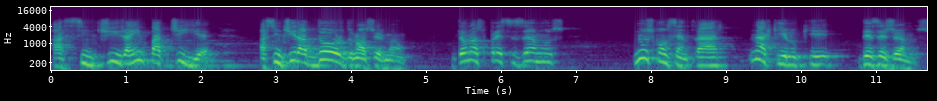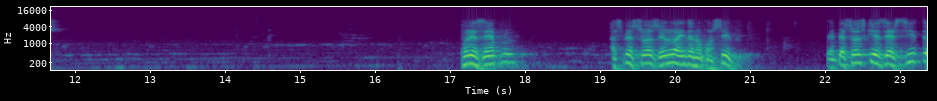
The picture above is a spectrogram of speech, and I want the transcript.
a sentir a empatia, a sentir a dor do nosso irmão. Então, nós precisamos nos concentrar naquilo que desejamos. Por exemplo, as pessoas, eu ainda não consigo, Tem pessoas que exercitam,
